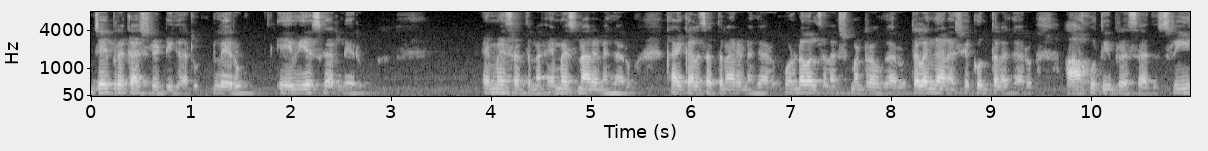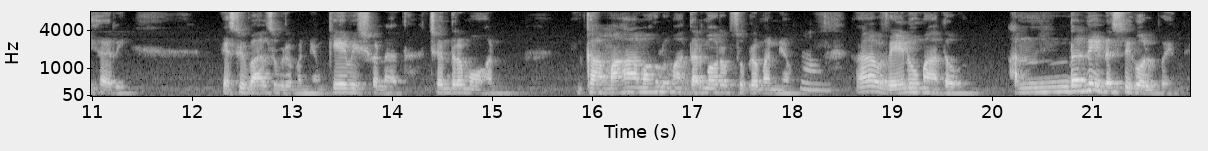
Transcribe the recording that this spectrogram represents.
జయప్రకాష్ రెడ్డి గారు లేరు ఏవిఎస్ గారు లేరు ఎంఎస్ సత్యన ఎంఎస్ నారాయణ గారు కైకాల సత్యనారాయణ గారు కొండవలస లక్ష్మణరావు గారు తెలంగాణ శకుంతల గారు ఆహుతి ప్రసాద్ శ్రీహరి ఎస్వి బాలసుబ్రహ్మణ్యం కె విశ్వనాథ్ చంద్రమోహన్ ఇంకా మహామహులు మా ధర్మవరం సుబ్రహ్మణ్యం అవును. అందరినీ ఇండస్ట్రీ కోల్పోయింది.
